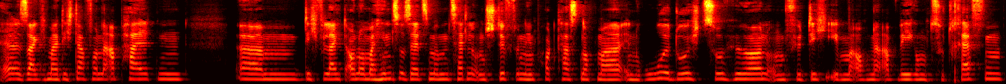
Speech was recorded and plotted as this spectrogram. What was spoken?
äh, sag ich mal, dich davon abhalten, ähm, dich vielleicht auch nochmal hinzusetzen mit einem Zettel und Stift und den Podcast nochmal in Ruhe durchzuhören, um für dich eben auch eine Abwägung zu treffen.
